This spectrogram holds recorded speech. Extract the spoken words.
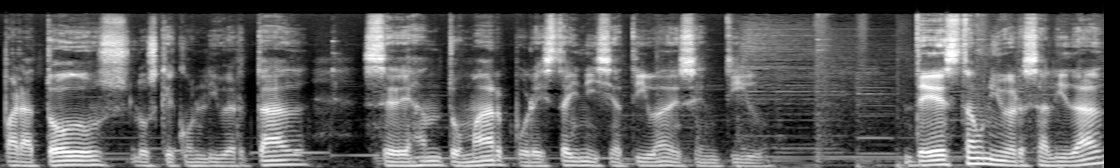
para todos los que con libertad se dejan tomar por esta iniciativa de sentido. De esta universalidad,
